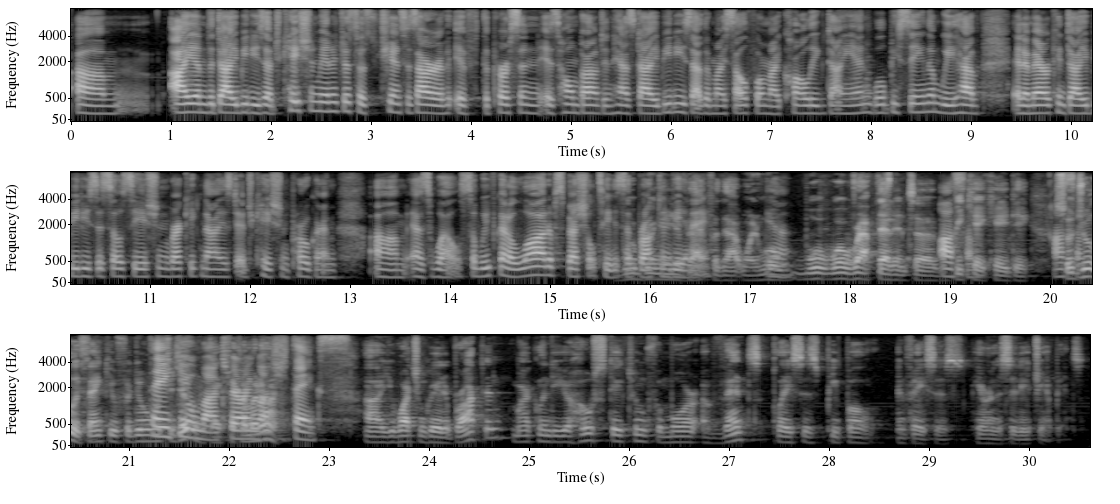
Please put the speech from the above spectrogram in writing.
Um, I am the diabetes education manager, so chances are if, if the person is homebound and has diabetes, either myself or my colleague Diane will be seeing them. We have an American Diabetes Association recognized education program um, as well. So we've got a lot of specialties we're at Brockton bringing you back for that one. We'll, Yeah. we'll, we'll wrap that into Awesome. BKKD. So Julie, thank you for doing Thank what you do. you, Mark, Thanks very much. Thanks. Uh, you're watching Greater Brockton. Mark Linde, your host. Stay tuned for more events, places, people, faces here in the City of Champions.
